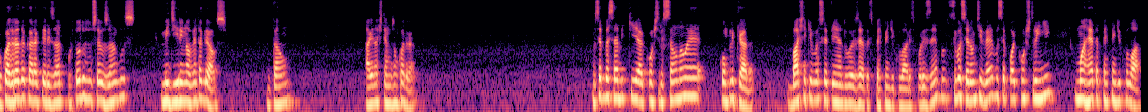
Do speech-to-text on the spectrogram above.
O quadrado é caracterizado por todos os seus ângulos medirem 90 graus. Então, aí nós temos um quadrado. Você percebe que a construção não é complicada. Basta que você tenha duas retas perpendiculares, por exemplo. Se você não tiver, você pode construir uma reta perpendicular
